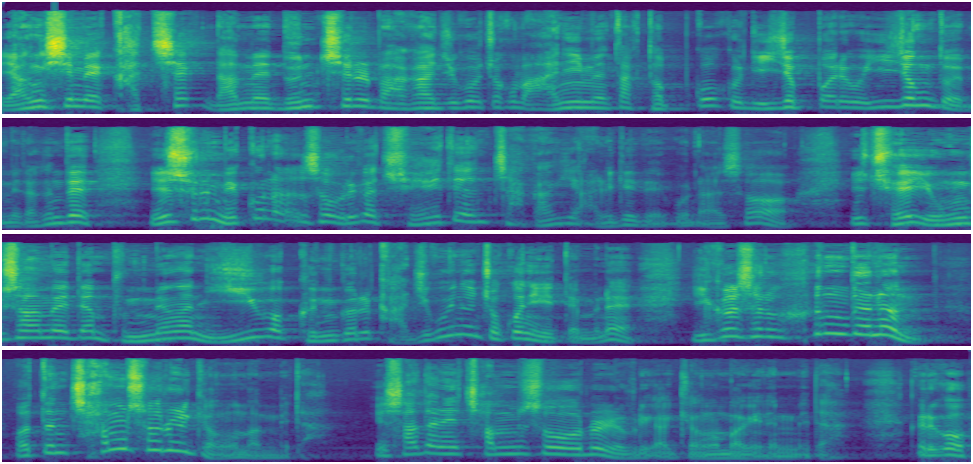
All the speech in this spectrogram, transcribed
양심의 가책, 남의 눈치를 봐가지고 조금 아니면 딱 덮고 그 잊어버리고 이 정도입니다. 근데 예수를 믿고 나서 우리가 죄에 대한 자각이 알게 되고 나서 이 죄 용서함에 대한 분명한 이유와 근거를 가지고 있는 조건이기 때문에 이것을 흔드는 어떤 참소를 경험합니다. 사단의 참소를 우리가 경험하게 됩니다. 그리고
